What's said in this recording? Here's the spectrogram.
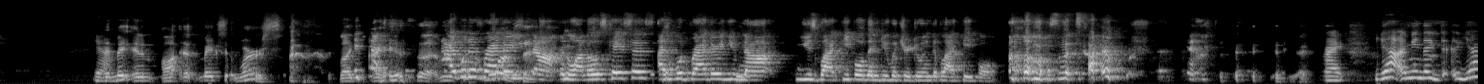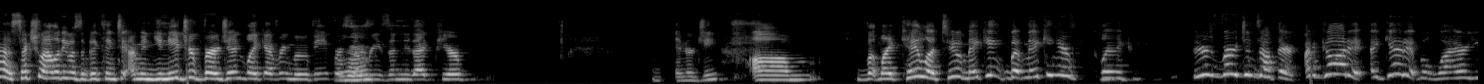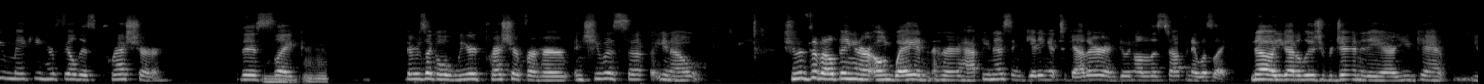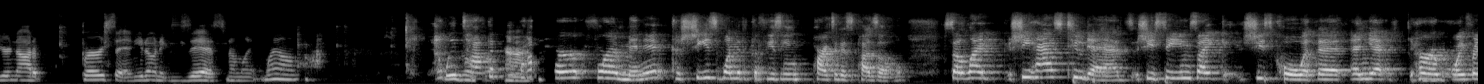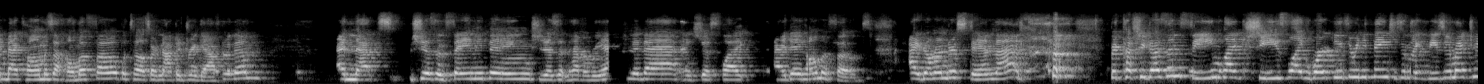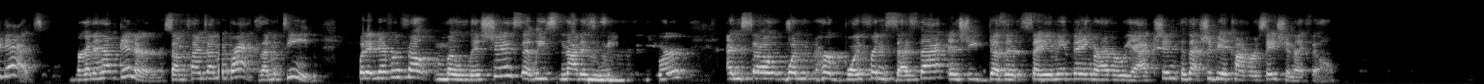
Yeah. it, ma- and uh, it makes it worse like It I, I would have more rather you not in a lot of those cases. I would rather you not use black people than do what you're doing to black people most of the time. Right. Yeah. I mean, they, yeah, sexuality was a big thing too. I mean, you need your virgin, like every movie, for some Mhm. reason, that pure energy. Um, but like Kayla too, making, but making your like, there's virgins out there. I got it. I get it. But why are you making her feel this pressure? This like, Mhm. there was like a weird pressure for her, and she was, uh, you know, she was developing in her own way and her happiness and getting it together and doing all this stuff. And it was like, no, you got to lose your virginity or you can't, you're not a person. You don't exist. And I'm like, well, Can we oh talk about her for a minute? Because she's one of the confusing parts of this puzzle. So, like, she has two dads. She seems like she's cool with it. And yet, her mm-hmm. boyfriend back home is a homophobe who tells her not to drink after them. And that's, she doesn't say anything. She doesn't have a reaction to that. It's just like, I date homophobes. I don't understand that because she doesn't seem like she's like working through anything. She's like, these are my two dads. We're going to have dinner. Sometimes I'm a brat because I'm a teen but it never felt malicious, at least not as me as a viewer. And so when her boyfriend says that and she doesn't say anything or have a reaction, because that should be a conversation, I feel.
